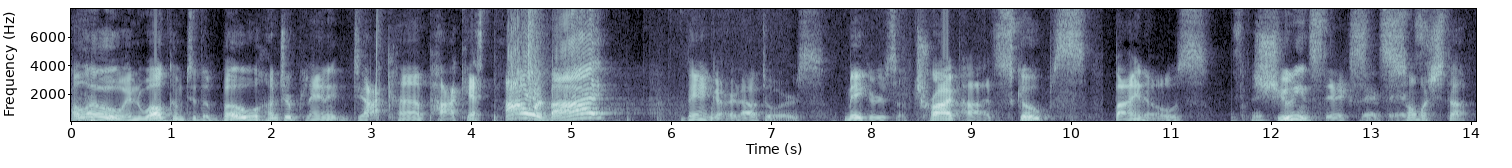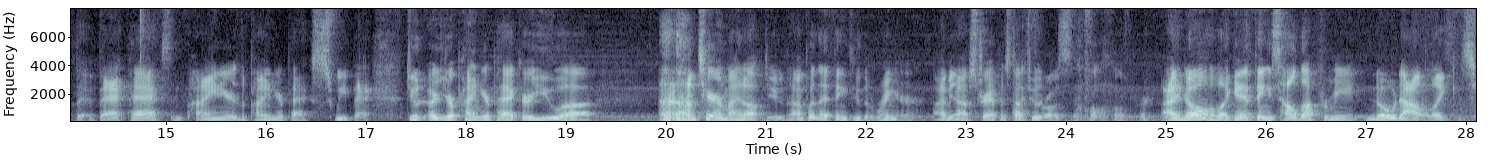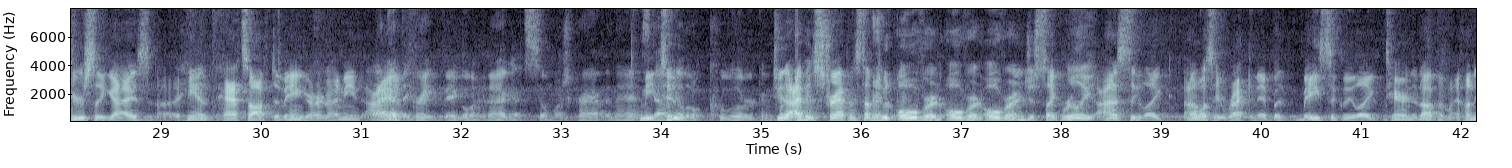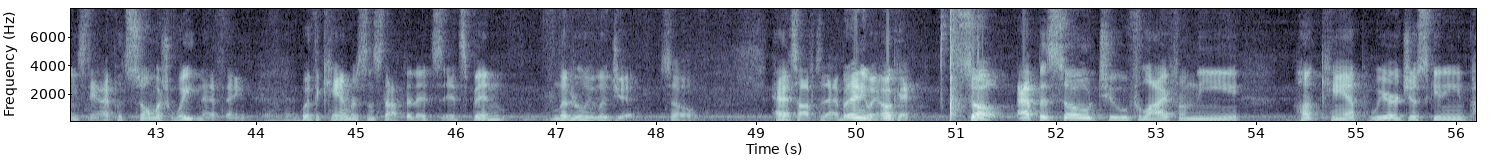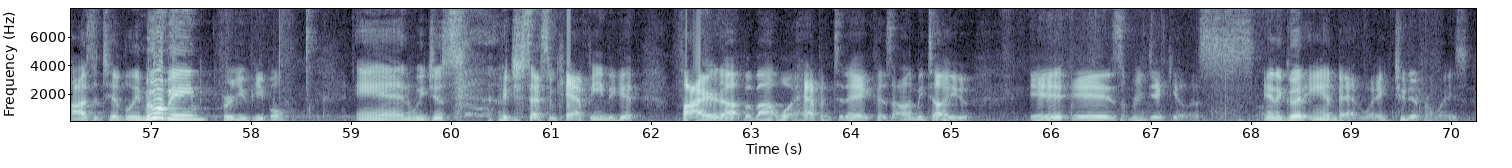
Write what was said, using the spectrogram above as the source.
Hello and welcome to the bowhunterplanet.com podcast powered by Vanguard Outdoors, makers of tripods, scopes, binos, shooting sticks, so much stuff, Ba- backpacks and Pioneer, the Pioneer pack, sweet pack. Dude, are your Pioneer pack are you uh I'm tearing mine up, dude. I'm putting that thing through the wringer. I mean, I'm strapping stuff I to it. throw stuff all over. I know, like anything is held up for me, no doubt. Like seriously, guys, uh, hand, hats off to Vanguard. I mean, I, I got have, the great big one, and I got so much crap in that. It's Me too. Like a little cooler. dude. I've been strapping stuff to it over and over and over, and just like really, honestly, like I don't want to say wrecking it, but basically like tearing it up in my hunting stand. I put so much weight in that thing with the cameras and stuff, and it's it's been literally legit. So hats off to that. But anyway, okay. So episode two, Fly from the hunt camp. We are just getting positively moving for you people, and we just we just had some caffeine to get fired up about what happened today. Because let me tell you, it is ridiculous in a good and bad way, two different ways.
